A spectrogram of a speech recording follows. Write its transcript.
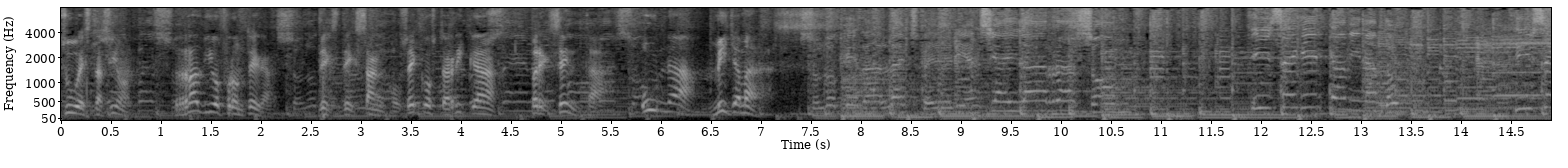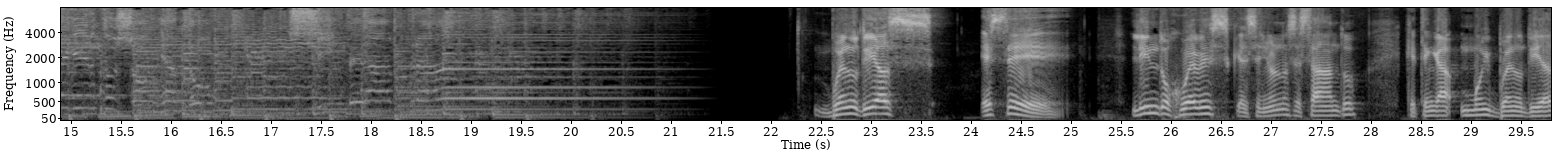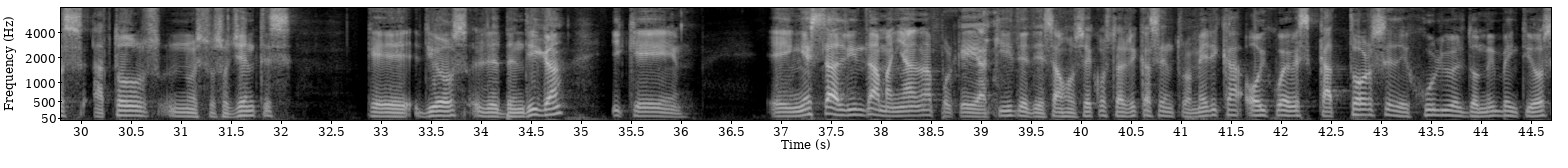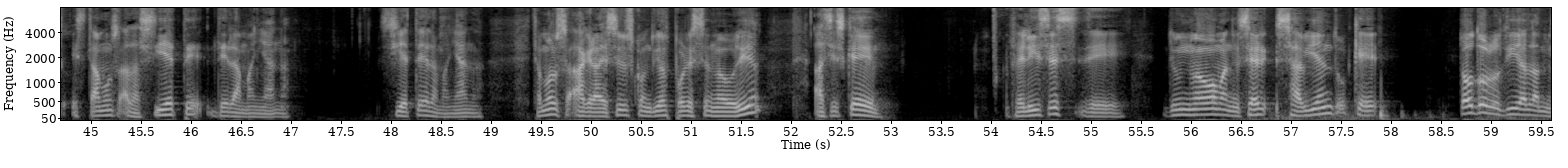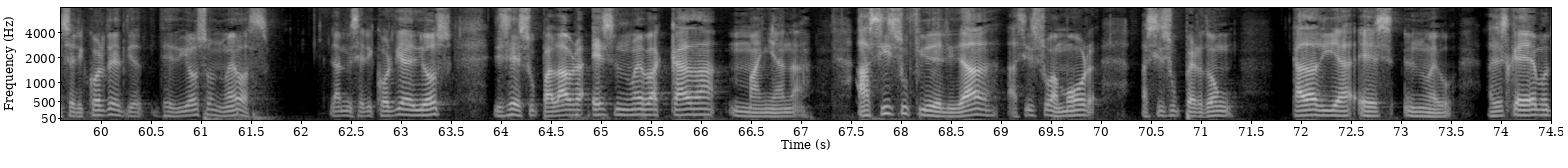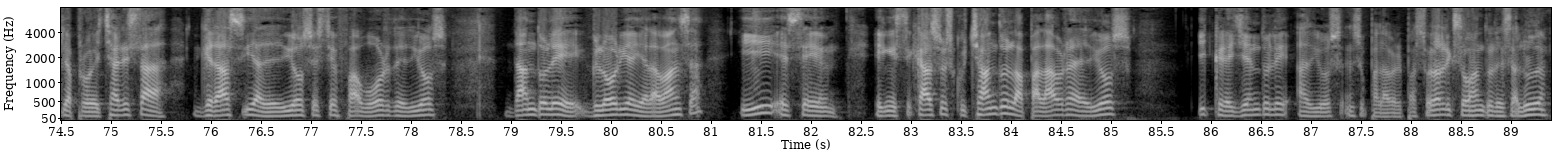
Su estación, Radio Fronteras, desde San José, Costa Rica, presenta Una Milla Más. Solo queda la experiencia y la razón. Y seguir caminando, y seguir tú soñando, sin ver atrás. Buenos días. Este lindo jueves que el Señor nos está dando que tenga muy buenos días a todos nuestros oyentes. Que Dios les bendiga y que en esta linda mañana, porque aquí desde San José, Costa Rica, Centroamérica, hoy jueves 14 de julio del 2022, estamos a las 7 de la mañana. 7 de la mañana. Estamos agradecidos con Dios por este nuevo día. Así es que felices de, de un nuevo amanecer, sabiendo que todos los días las misericordias de Dios son nuevas. La misericordia de Dios, dice su palabra, es nueva cada mañana. Así su fidelidad, así su amor, así su perdón, cada día es nuevo. Así es que debemos de aprovechar esta gracia de Dios, este favor de Dios, dándole gloria y alabanza y este, en este caso escuchando la palabra de Dios y creyéndole a Dios en su palabra. El pastor Alex Obando les saluda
